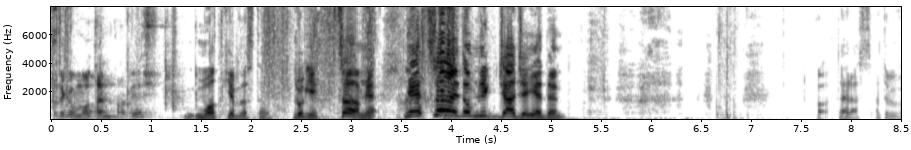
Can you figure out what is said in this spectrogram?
Co tego młotem robiłeś? Młotkiem dostał. Drugi, strzela mnie! Nie strzelaj do mnie, dziadzie jeden! O, teraz. A to był w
